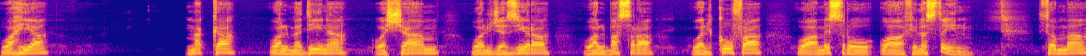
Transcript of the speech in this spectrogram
وهي مكة والمدينة والشام والجزيرة والبصرة والكوفة ومصر وفلسطين. ثم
